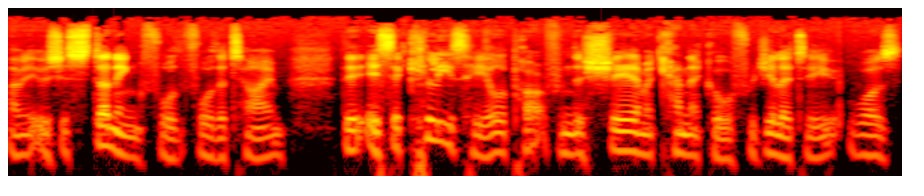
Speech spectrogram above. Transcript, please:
I mean, it was just stunning for for the time. The, its Achilles heel, apart from the sheer mechanical fragility, was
